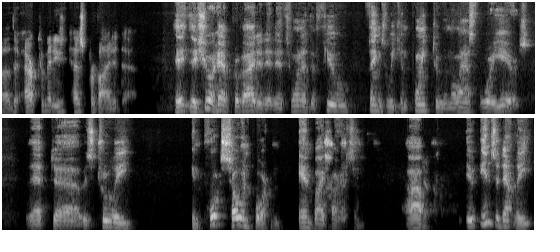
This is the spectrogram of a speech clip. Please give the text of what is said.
uh, the, our committee has provided that. They, they sure have provided it. It's one of the few things we can point to in the last four years that uh, was truly import, so important and bipartisan. Uh, yeah. Incidentally,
